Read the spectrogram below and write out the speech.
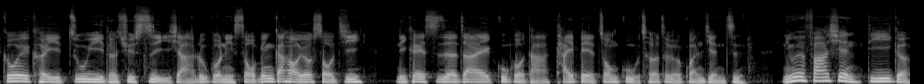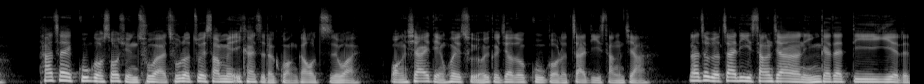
各位可以注意的去试一下，如果你手边刚好有手机，你可以试着在 Google 打“台北中古车”这个关键字，你会发现，第一个，它在 Google 搜寻出来，除了最上面一开始的广告之外，往下一点会有一个叫做 Google 的在地商家。那这个在地商家呢，你应该在第一页的，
